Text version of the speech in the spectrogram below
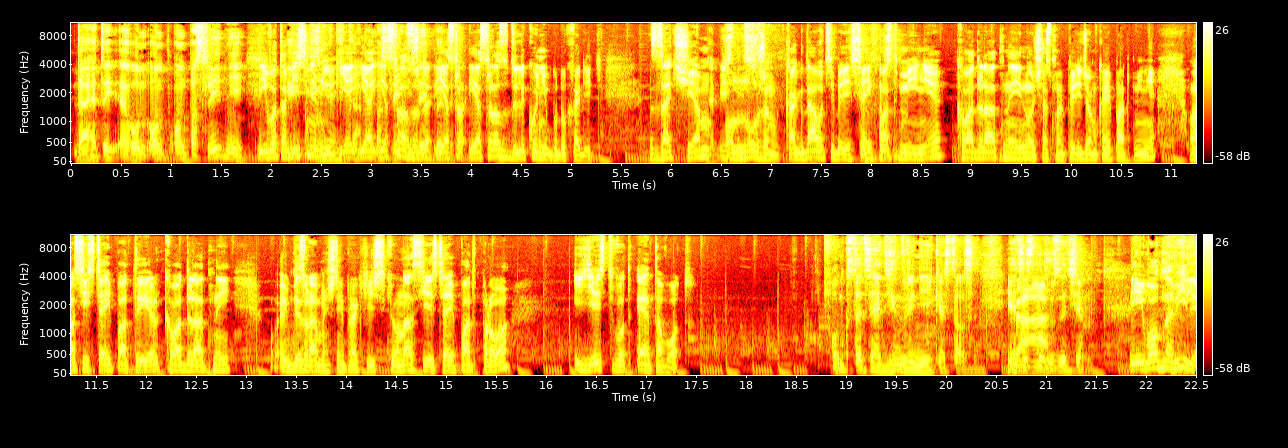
Да, это он, он, он последний. И вот объясни мне, я, я, я, сразу, я, я сразу далеко не буду ходить. Зачем Объясните. он нужен, когда у тебя есть iPad mini квадратный, ну, сейчас мы перейдем к iPad mini, у нас есть iPad Air квадратный, безрамочный практически, у нас есть iPad Pro, и есть вот это вот. Он, кстати, один в линейке остался. Я да. тебе скажу, зачем. И его обновили.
